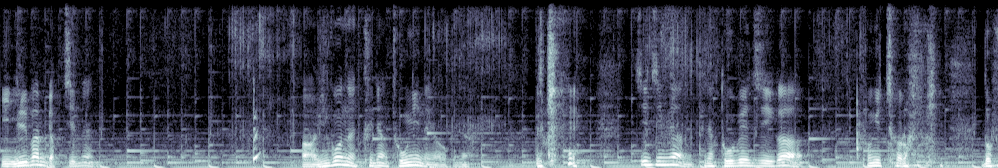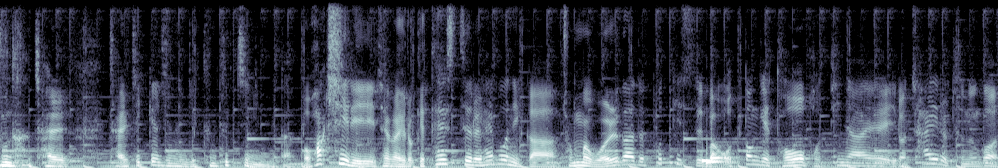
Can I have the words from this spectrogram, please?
이 일반 벽지는 아 이거는 그냥 종이네요. 그냥 이렇게 찢으면 그냥 도배지가 종이처럼 이렇게 너무나 잘, 잘 찢겨지는 게 큰 특징입니다. 어, 확실히 제가 이렇게 테스트를 해보니까 정말 월가드 포티스 막 어떤 게 더 버티냐에 이런 차이를 두는 건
